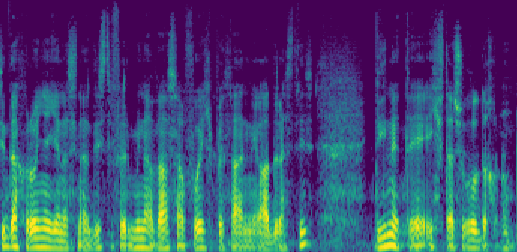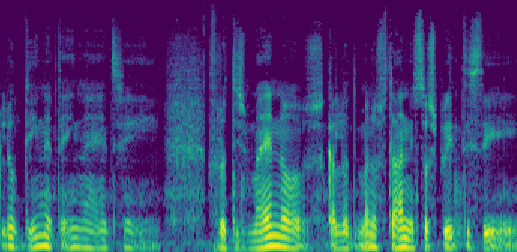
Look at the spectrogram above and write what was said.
60 χρόνια για να συναντήσει τη Φερμίνα Δάσα αφού έχει πεθάνει ο άντρας της. Ντύνεται, έχει φτάσει 80 χρονών πλέον. Ντύνεται, είναι έτσι φροντισμένος, καλωτημένο. Φτάνει στο σπίτι της, στη...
